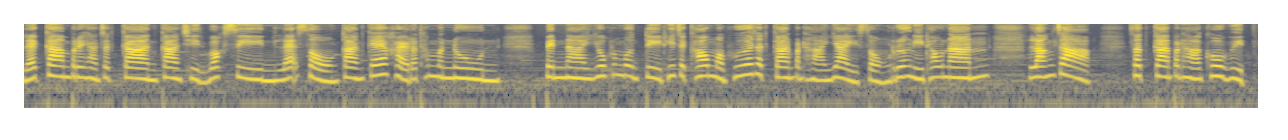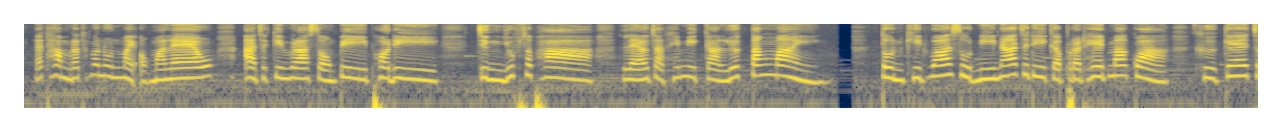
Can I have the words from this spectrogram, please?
และการบริหารจัดการการฉีดวัคซีน และ 2. การแก้ไขรัฐธรรมนูญ เป็นนายกรัฐมนตรีที่จะเข้ามาเพื่อจัดการปัญหาใหญ่ 2 เรื่องนี้เท่านั้น หลังจากจัดการปัญหาโควิด และทำรัฐธรรมนูญใหม่ออกมาแล้ว อาจจะกินเวลา 2 ปีพอดี จึงยุบสภา แล้วจัดให้มีการเลือกตั้งใหม่ ตนคิดว่าสูตรนี้น่าจะดีกับประเทศมากกว่า คือแก้โจ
